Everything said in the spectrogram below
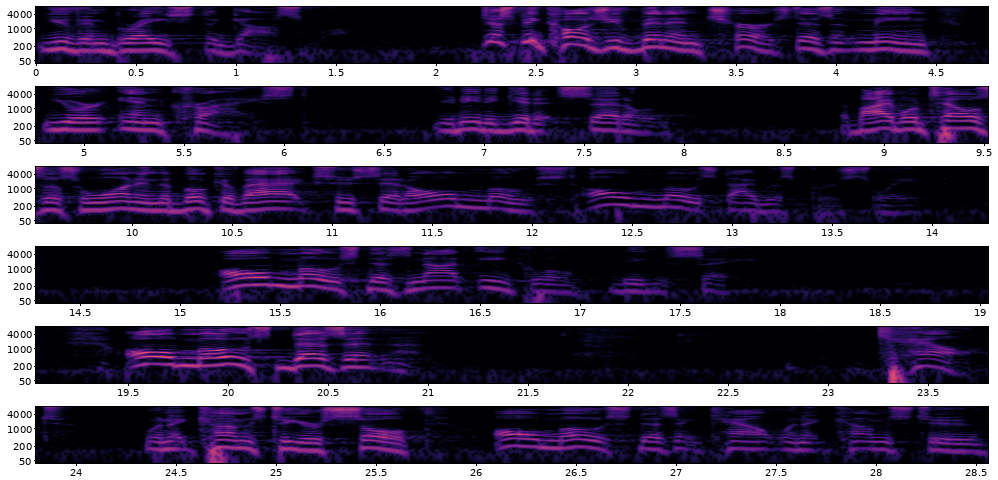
you've embraced the gospel. Just because you've been in church doesn't mean you're in Christ. You need to get it settled The Bible tells us one in the book of Acts who said, Almost, almost I was persuaded. Almost does not equal being saved. Almost doesn't count when it comes to your soul. Almost doesn't count when it comes to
